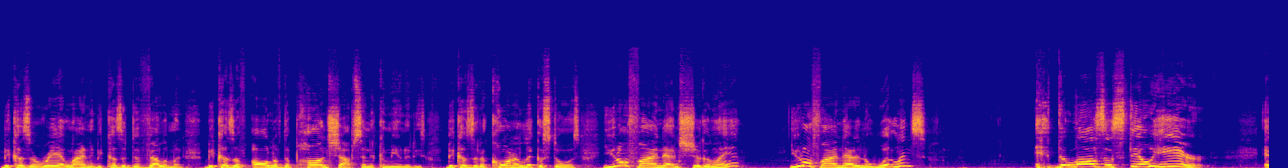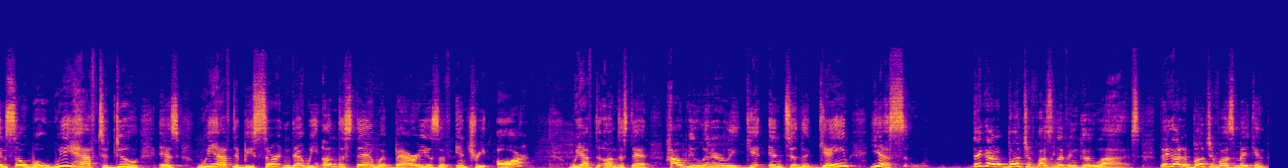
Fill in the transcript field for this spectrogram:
because of redlining, because of development, because of all of the pawn shops in the communities, because of the corner liquor stores. You don't find that in Sugar Land. You don't find that in the woodlands. The laws are still here. And so what we have to do is we have to be certain that we understand what barriers of entry are. We have to understand how we literally get into the game. Yes, they got a bunch of us living good lives. They got a bunch of us making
